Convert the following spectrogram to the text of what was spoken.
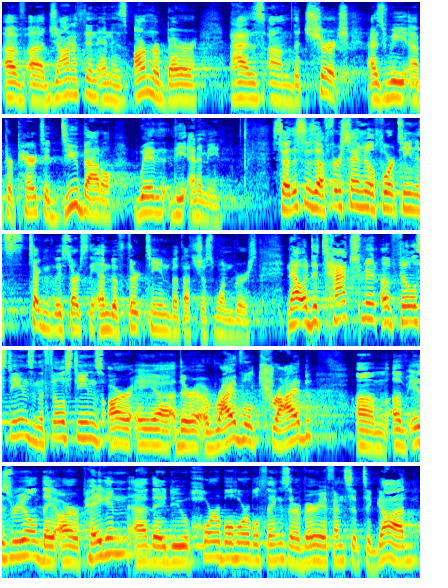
of uh, Jonathan and his armor bearer as um, the church as we uh, prepare to do battle with the enemy. So this is uh, 1 Samuel 14. It technically starts the end of 13, but that's just one verse. Now, a detachment of Philistines, and the Philistines are a, uh, they're a rival tribe um, of Israel. They are pagan. Uh, they do horrible, horrible things that are very offensive to God.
